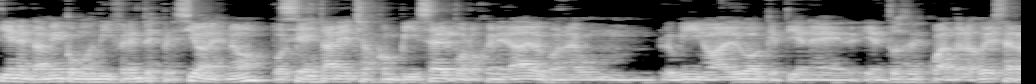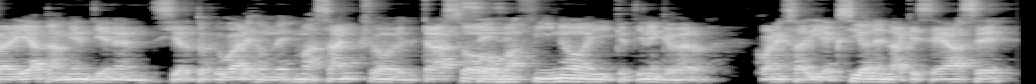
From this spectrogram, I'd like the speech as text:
tienen también como diferentes presiones, ¿no? Porque sí. están hechos con pincel por lo general o con algún plumín o algo que tiene. Y entonces cuando los ves en realidad también tienen ciertos lugares donde es más ancho el trazo sí, o más fino y que tiene que ver con esa dirección en la que se hace.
